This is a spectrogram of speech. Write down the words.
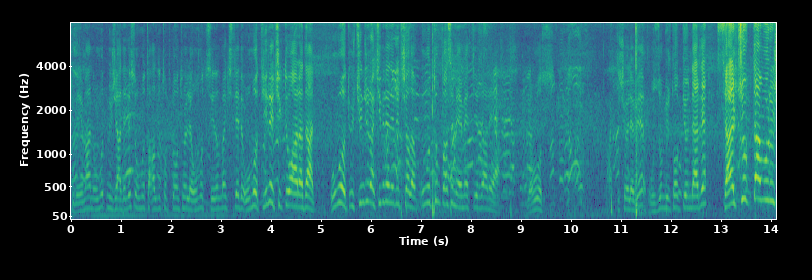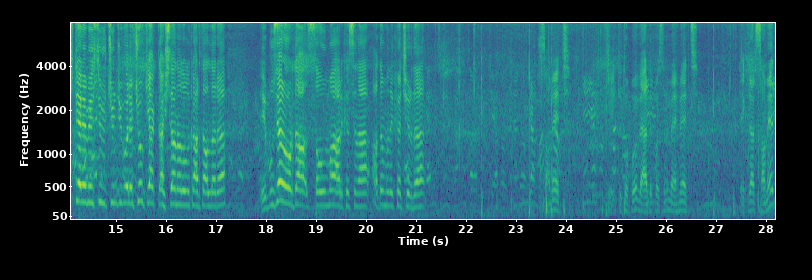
Süleyman Umut mücadelesi. Umut aldı top kontrolü. Umut sıyrılmak istedi. Umut yine çıktı o aradan. Umut üçüncü rakibine de bir çalım. Umut'un pası Mehmet girdi araya. Yavuz. Baktı şöyle bir uzun bir top gönderdi. Selçuk'tan vuruş denemesi. Üçüncü gole çok yaklaştı Anadolu Kartalları. Ebuzer orada savunma arkasına adamını kaçırdı. Samet çekti topu verdi pasını Mehmet. Tekrar Samet.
